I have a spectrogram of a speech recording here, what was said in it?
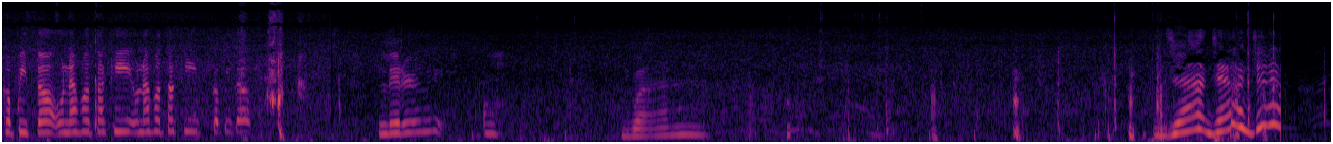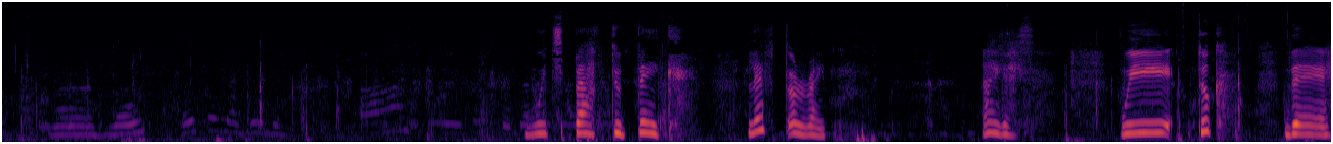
Copito, una foto aquí, una foto aquí, Copito. Literally. oh. Wow. Ya, ya, ya. Which path to take? Left or right? Hi guys. We took the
